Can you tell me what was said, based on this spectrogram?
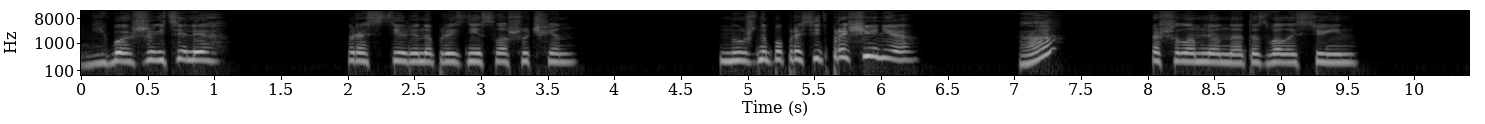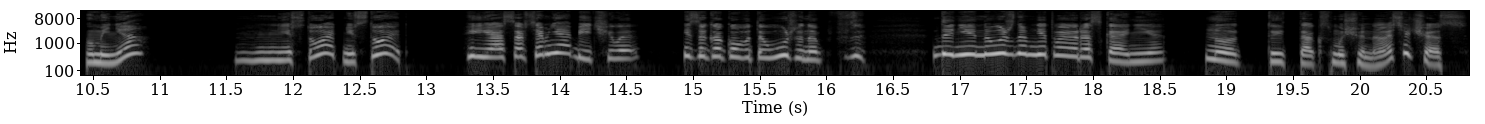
небожители!» — растерянно произнесла Шучен. «Нужно попросить прощения!» «А?» — ошеломленно отозвалась Сюин. «У меня? Не стоит, не стоит. Я совсем не обидчивая. Из-за какого-то ужина... Да не нужно мне твое раскание. Но ты так смущена сейчас».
